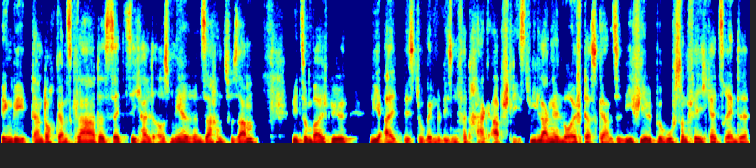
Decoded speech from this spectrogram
irgendwie dann doch ganz klar, das setzt sich halt aus mehreren Sachen zusammen, wie zum Beispiel, wie alt bist du, wenn du diesen Vertrag abschließt? Wie lange läuft das Ganze? Wie viel Berufsunfähigkeitsrente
